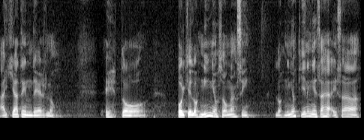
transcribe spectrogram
hay que atenderlo. Esto, porque los niños son así. Los niños tienen esa, esa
